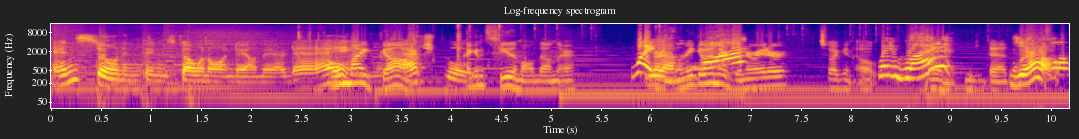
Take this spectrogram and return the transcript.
endstone and things going on down there. Dang. Oh my God. Actually, I can see them all down there. Wait, Yeah. Let me go in their generator so I can. Oh, Wait, what? dead. yeah. Whoa,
